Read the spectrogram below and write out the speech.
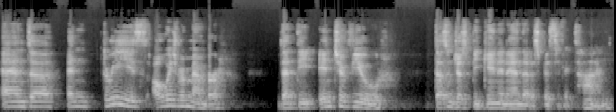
and uh, and three is always remember that the interview doesn't just begin and end at a specific time.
